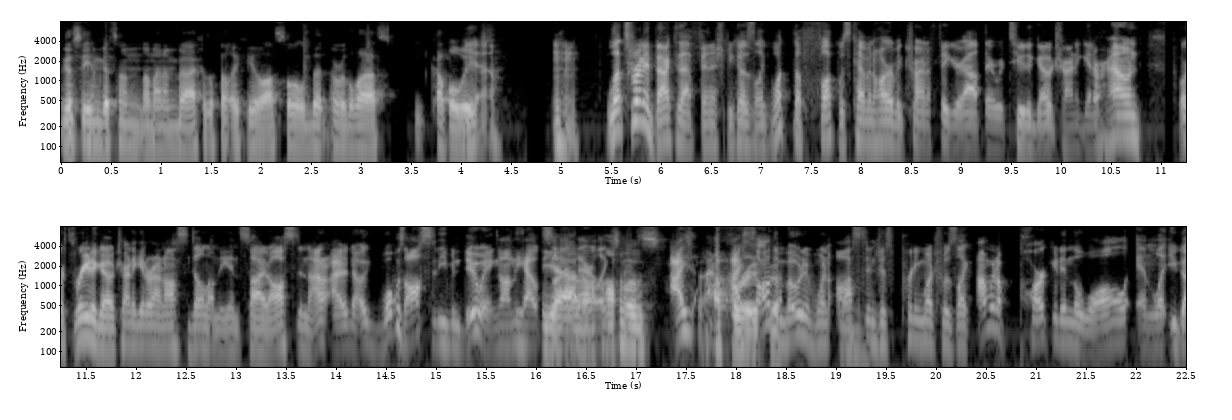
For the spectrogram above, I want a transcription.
Good to see him get some momentum back because I felt like he lost a little bit over the last couple weeks. Yeah. hmm Let's run it back to that finish because, like, what the fuck was Kevin Harvick trying to figure out there with two to go, trying to get around, or three to go, trying to get around Austin Dillon on the inside? Austin, I don't, I don't know what was Austin even doing on the outside Yeah, there? Like, Austin was I I saw the motive when Austin just pretty much was like, I'm gonna park it in the wall and let you go.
